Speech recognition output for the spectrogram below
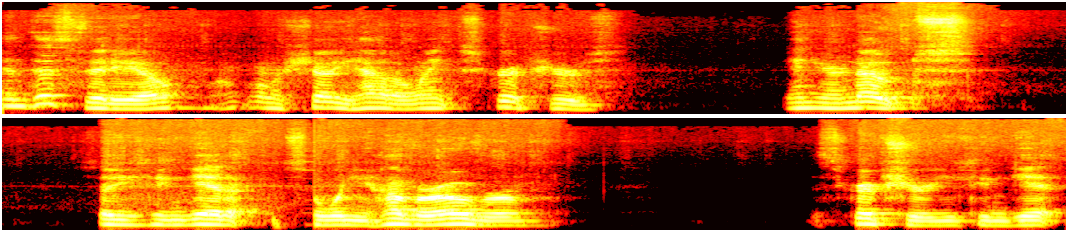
In this video, I'm going to show you how to link scriptures in your notes so you can get it. So when you hover over the scripture, you can get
